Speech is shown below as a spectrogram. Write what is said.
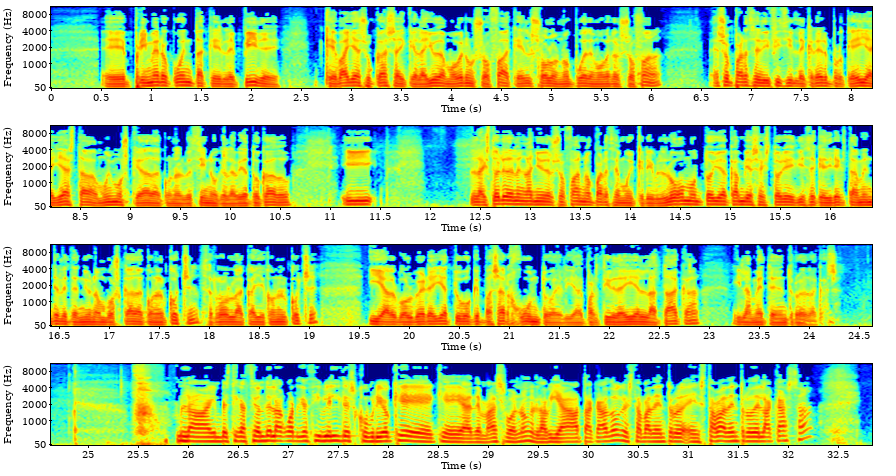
Eh, primero cuenta que le pide que vaya a su casa y que le ayude a mover un sofá, que él solo no puede mover el sofá. Eso parece difícil de creer porque ella ya estaba muy mosqueada con el vecino que le había tocado y la historia del engaño y del sofá no parece muy creíble. Luego Montoya cambia esa historia y dice que directamente le tendió una emboscada con el coche, cerró la calle con el coche y al volver ella tuvo que pasar junto a él y a partir de ahí él la ataca y la mete dentro de la casa. La investigación de la Guardia Civil descubrió que, que además, bueno, la había atacado, que estaba dentro, estaba dentro de la casa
